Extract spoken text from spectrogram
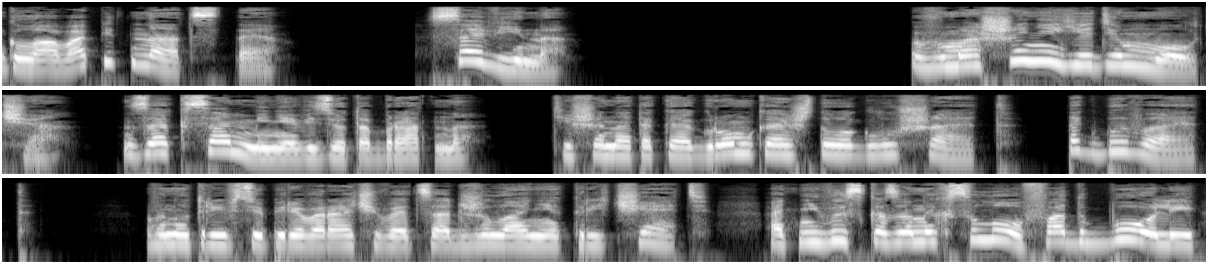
Глава 15. Савина. В машине едем молча. Зак сам меня везет обратно. Тишина такая громкая, что оглушает. Так бывает. Внутри все переворачивается от желания кричать, от невысказанных слов, от боли.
